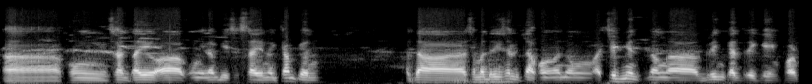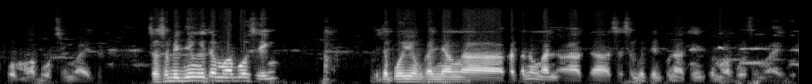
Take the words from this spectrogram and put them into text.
Ah, kung saan tayo, ah, kung ilang beses tayo nag-champion. At ah, sa madaling salita, kung anong achievement ng ah, Green Country Game Farm po mga bossing, mga idol. So sa video ito mga bossing, ito po yung kanyang ah, katanungan at ah, sasagutin po natin ito mga bossing, mga idol.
